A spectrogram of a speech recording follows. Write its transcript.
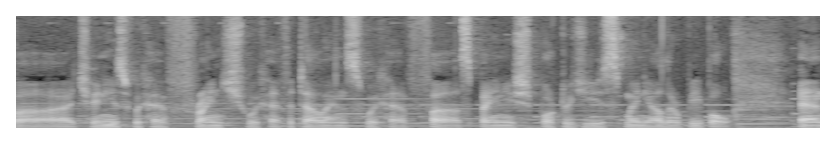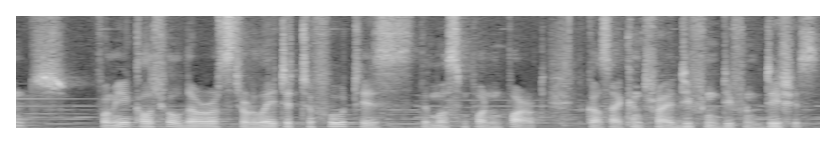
uh, Chinese, we have French, we have Italians, we have uh, Spanish, Portuguese, many other people. And for me, cultural diversity related to food is the most important part because I can try different, different dishes.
